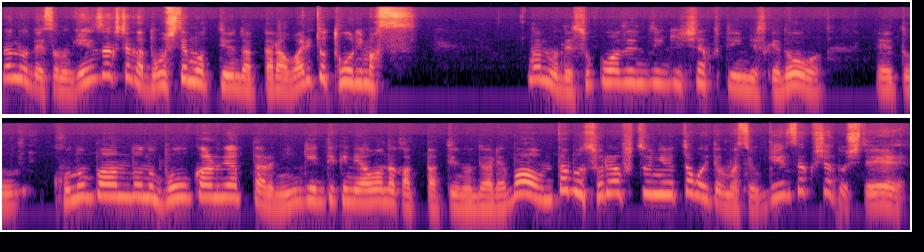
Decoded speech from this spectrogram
なので、その原作者がどうしてもっていうんだったら割と通ります。なので、そこは全然気にしなくていいんですけど、えっ、と、このバンドのボーカルにあったら人間的に合わなかったっていうのであれば、多分それは普通に言った方がいいと思いますよ。原作者として、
